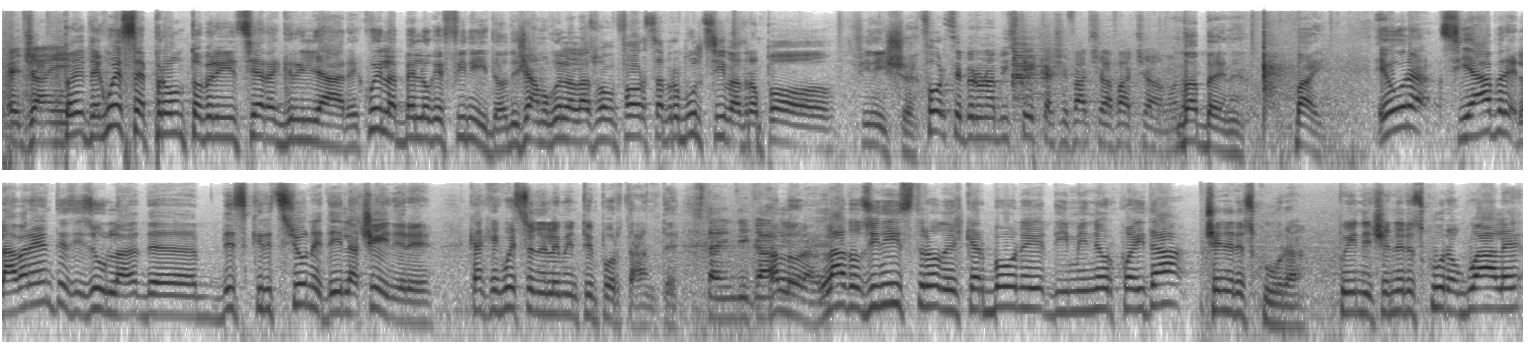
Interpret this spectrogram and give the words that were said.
è già in... Vedete, questo è pronto per iniziare a grigliare, quello è bello che è finito, diciamo, quella la sua forza propulsiva tra un po' finisce. Forse per una bistecca ce la facciamo. dai. Va bene, vai. E ora si apre la parentesi sulla eh, descrizione della cenere, che anche questo è un elemento importante. Sta a indicare... Allora, lato sinistro del carbone di minor qualità, cenere scura. Quindi cenere scura uguale,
